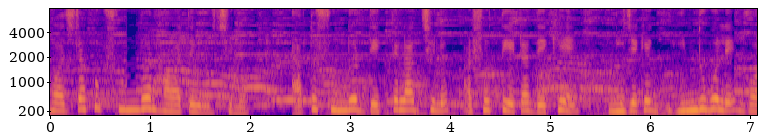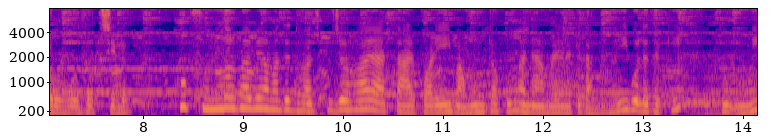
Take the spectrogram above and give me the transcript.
ধ্বজটা খুব সুন্দর হাওয়াতে উড়ছিল। এত সুন্দর দেখতে লাগছিল আর সত্যি এটা দেখে নিজেকে হিন্দু বলে গর্ববোধ হচ্ছিল। খুব সুন্দরভাবে আমাদের ধ্বজ পুজো হয় আর তারপরে এই বামুন ঠাকুর মানে আমরা এনাকে দাদুভাই বলে থাকি, তো উনি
